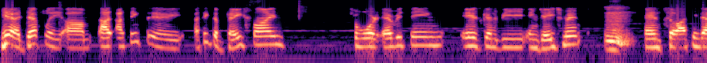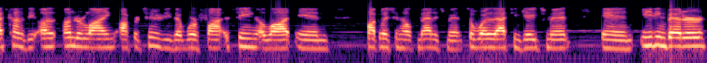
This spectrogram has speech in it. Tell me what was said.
Yeah, definitely. Um, I, I, think the I think the baseline toward everything is going to be engagement, mm. And so I think that's kind of the uh, underlying opportunity that we're fi- seeing a lot in population health management. So whether that's engagement in eating better,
